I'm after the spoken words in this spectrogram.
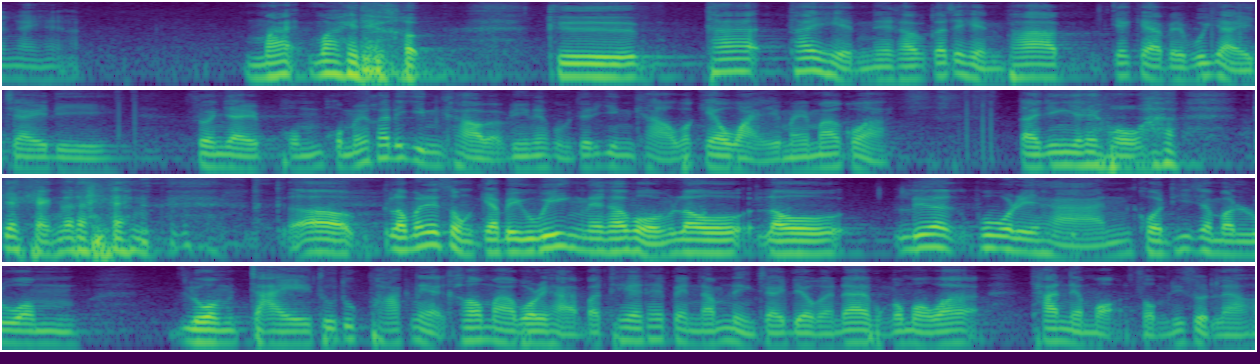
ยังไงฮะไม่ไม่นะครับ คือถ้าถ้าเห็นเนี่ยครับก็จะเห็นภาพแกแกเป็นผู้ใหญ่ใจดี ส่วนใหญ่ผมผมไม่ค่อยได้ยินข่าวแบบนี้นะผมจะได้ยินข่าวว่าแกไหวไหมมากกว่า แต่จริงใหญ่บอกว่าแกแข็งแรงก็เราไม่ได้ส่งแกไปวิ่งนะครับ ผมเราเราเลือกผู้บริหารคนที่จะมารวมรวมใจทุกๆพักเนี่ยเข้ามาบริหารประเทศให้เป็นน้ำหนึ่งใจเดียวกันได้ ผมก็มองว่าท่านเนี่ยเหมาะสมที่สุดแล้ว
